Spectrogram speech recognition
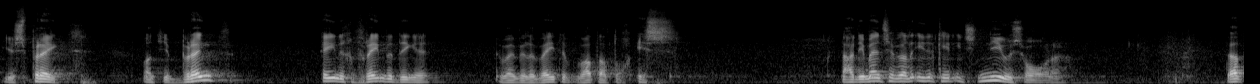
je spreekt. Want je brengt enige vreemde dingen en wij willen weten wat dat toch is. Nou, die mensen willen iedere keer iets nieuws horen. Dat,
